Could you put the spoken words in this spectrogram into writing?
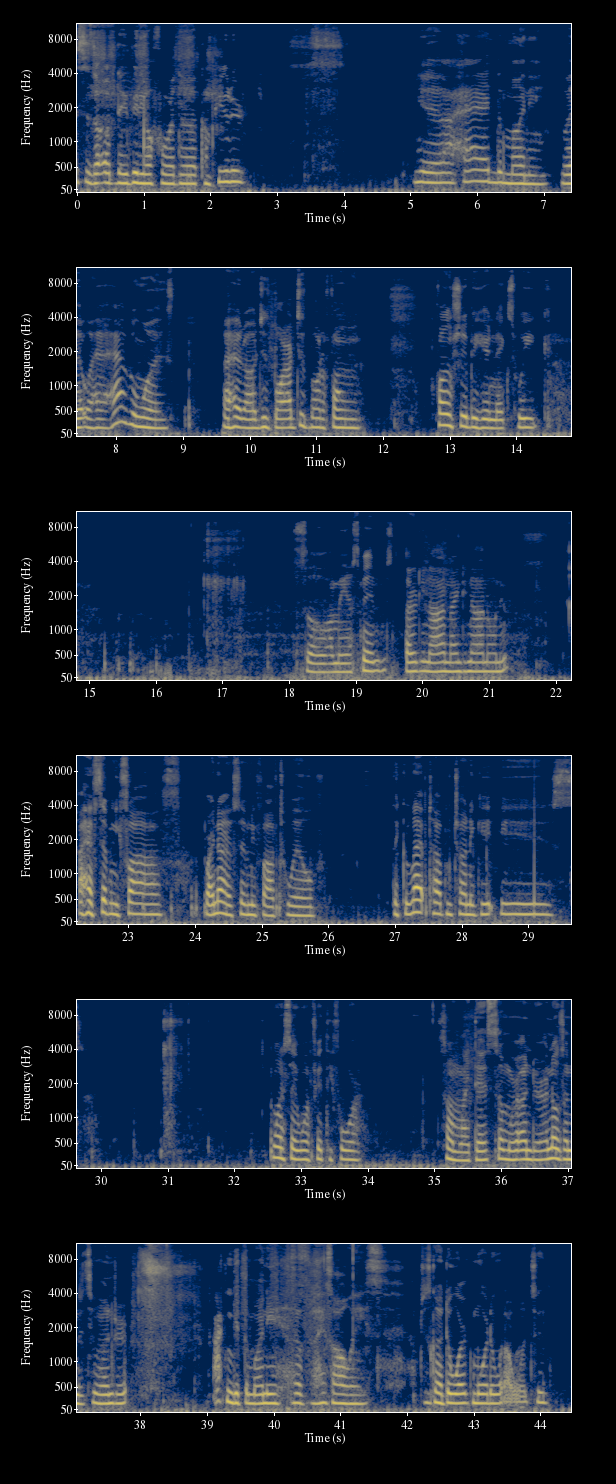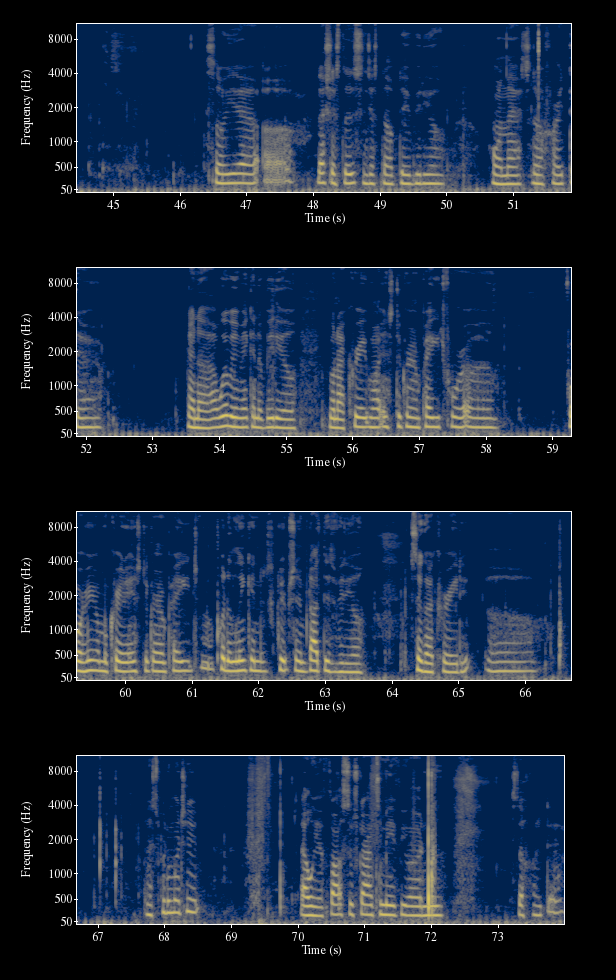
this is the update video for the computer. Yeah, I had the money, but what had happened was I had uh, just bought I just bought a phone. Phone should be here next week. So I mean I spent thirty nine ninety nine on it. I have seventy five right now I have seventy five twelve. The laptop I'm trying to get is Want to say 154 something like that somewhere under. I know it's under 200 I can get the money as always. I'm just going to work more than what I want to. So yeah uh that's just this is just the update video on that stuff right there. And uh, I will be making a video when I create my Instagram page for uh for here. I'm gonna create an Instagram page. I'm gonna put a link in the description. Not this video. Still got created. Uh, that's pretty much it. Oh yeah, follow, subscribe to me if you are new. Stuff like that.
